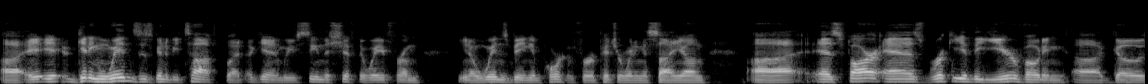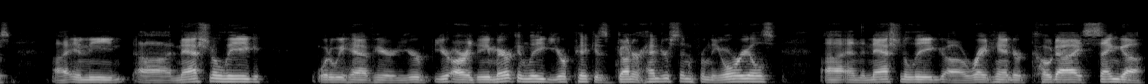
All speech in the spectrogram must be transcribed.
Uh, it, getting wins is going to be tough, but again, we've seen the shift away from you know wins being important for a pitcher winning a Cy Young. Uh, as far as Rookie of the Year voting goes, uh, in the uh, National League, what do we have here? Your your or the American League, your pick is Gunnar Henderson from the Orioles, uh, and the National League uh, right-hander Kodai Senga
